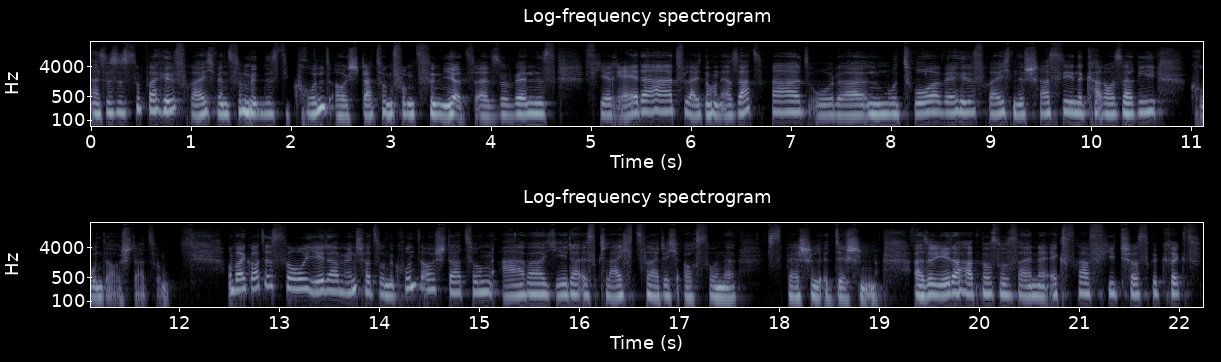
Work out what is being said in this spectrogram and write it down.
Also es ist super hilfreich, wenn zumindest die Grundausstattung funktioniert. Also wenn es vier Räder hat, vielleicht noch ein Ersatzrad oder ein Motor wäre hilfreich, eine Chassis, eine Karosserie, Grundausstattung. Und bei Gott ist so, jeder Mensch hat so eine Grundausstattung, aber jeder ist gleichzeitig auch so eine Special Edition. Also jeder hat noch so seine extra Features gekriegt.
